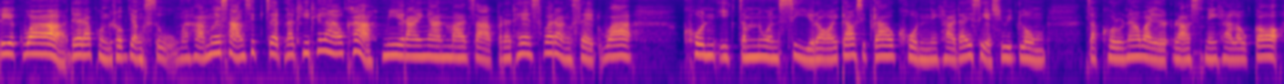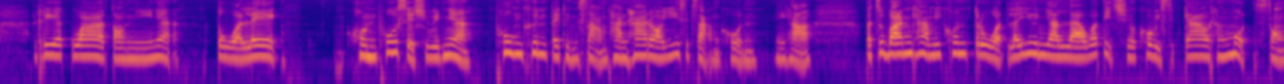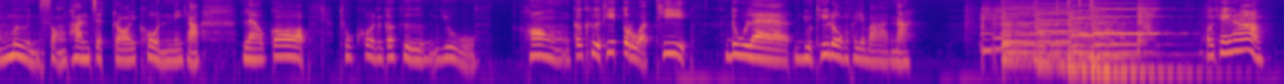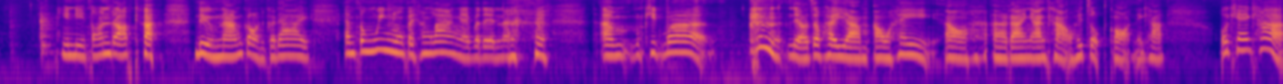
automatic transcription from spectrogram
เรียกว่าได้รับผลกระทบอย่างสูงนะคะ เมื่อ 37 นาทีที่แล้วค่ะ มีรายงานมาจากประเทศฝรั่งเศสว่า คนอีกจำนวน 499 คนนะคะได้เสียชีวิตลงจากโคโรนาไวรัสนะคะแล้วก็เรียกว่าตอนนี้เนี่ยตัวเลขคนผู้เสียชีวิตเนี่ยพุ่งขึ้นไปถึง 3,523 คนนะคะปัจจุบันค่ะมีคนตรวจและยืนยันแล้วว่าติดเชื้อโควิด -19 ทั้งหมด 22,700 คนนะคะแล้วก็ทุกคนก็คืออยู่ห้องก็คือที่ตรวจที่ดูแลอยู่ที่โรงพยาบาลนะ อเคค่ะ ยินดีต้อนรับค่ะ ดื่มน้ำก่อนก็ได้ แอมต้องวิ่งลงไปข้างล่างไงประเด็นนะแอมคิดว่าเดี๋ยวจะพยายามเอาให้เอารายงานข่าวให้จบก่อนนะคะ โอเคค่ะ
